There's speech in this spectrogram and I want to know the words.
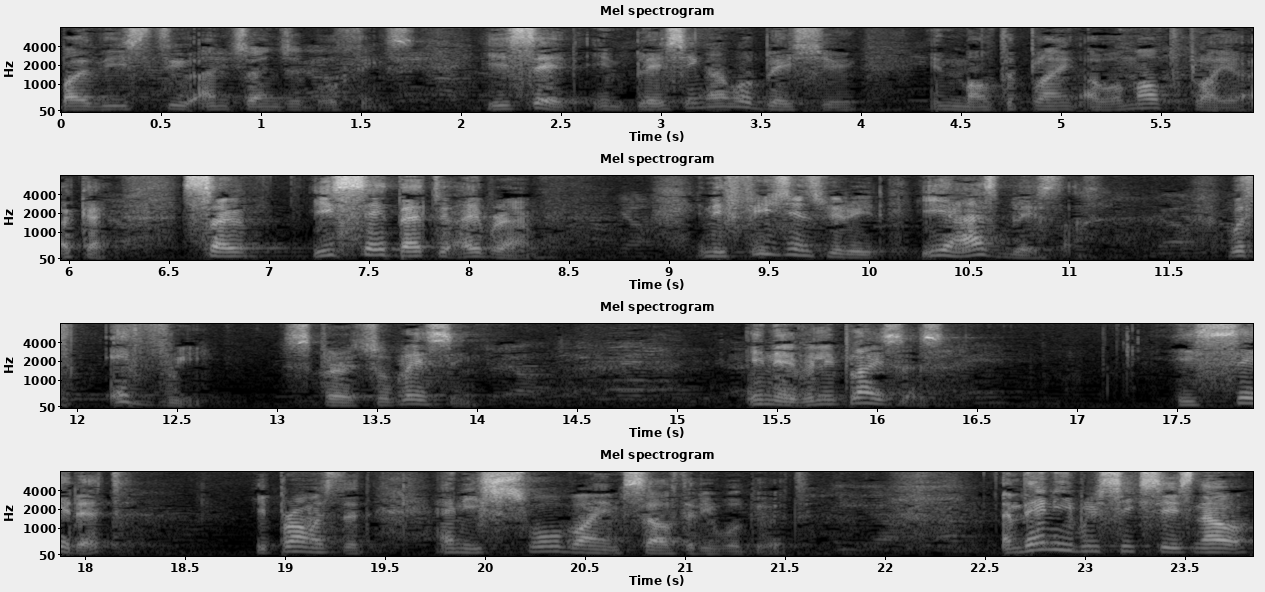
by these two unchangeable things. He said, In blessing I will bless you, in multiplying I will multiply you. Okay, so he said that to Abraham. In Ephesians, we read, He has blessed us with every spiritual blessing in heavenly places. He said it, He promised it, and He swore by Himself that He will do it. And then Hebrews 6 says, Now,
